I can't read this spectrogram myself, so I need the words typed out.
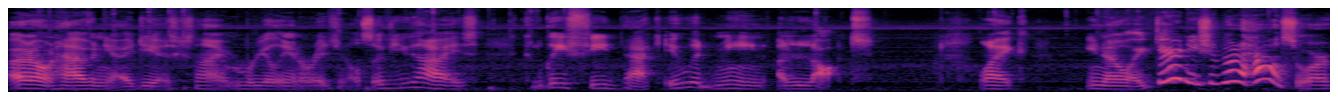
I don't have any ideas because I'm really an original. So if you guys could leave feedback, it would mean a lot. Like, you know, like, Danny, you should build a house, or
